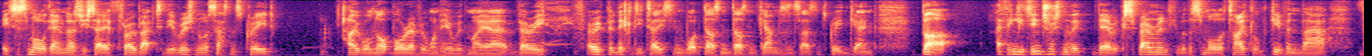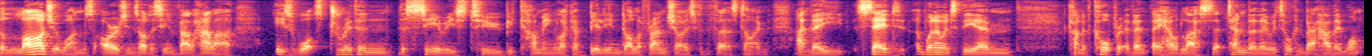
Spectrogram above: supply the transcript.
it's a smaller game and as you say a throwback to the original assassin's creed I will not bore everyone here with my uh, very, very pernickety taste in what does and doesn't count as an Assassin's Creed game. But I think it's interesting that they're experimenting with a smaller title, given that the larger ones, Origins, Odyssey, and Valhalla, is what's driven the series to becoming like a billion dollar franchise for the first time. And they said, when I went to the um, kind of corporate event they held last September, they were talking about how they want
